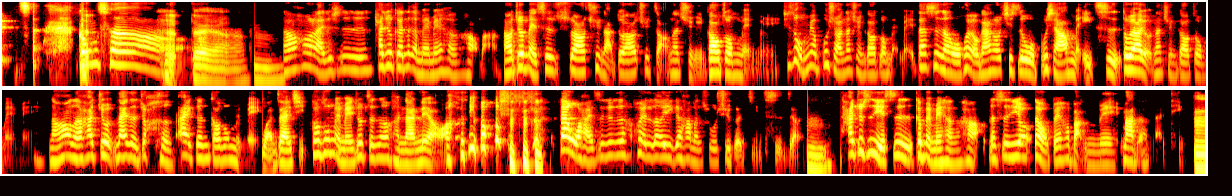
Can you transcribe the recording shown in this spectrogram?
公车哦。对啊，嗯。然后后来就是，他就跟那个妹妹很好嘛，然后就每次说要去哪都要去找那群高中妹妹。其实我没有不喜欢那群高中妹妹，但是呢，我会有跟他说，其实我不想要每一次都要有那群高中妹妹。然后呢，他就那阵就很爱跟高中妹妹玩在一起，高中妹妹就真的很难聊啊。但我还是就是会乐意跟他们出去个几次这样。嗯，他就是也是跟妹妹很好，但是又在我背后把妹妹骂得很难听。嗯，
